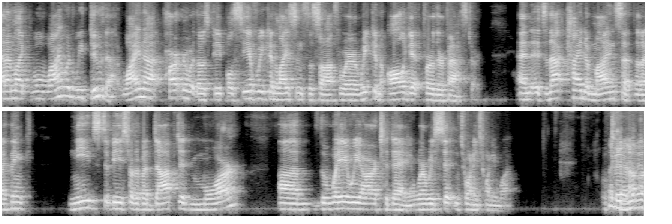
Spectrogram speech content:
And I'm like, well, why would we do that? Why not partner with those people, see if we can license the software, we can all get further faster. And it's that kind of mindset that I think needs to be sort of adopted more um, the way we are today, where we sit in 2021. Okay.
